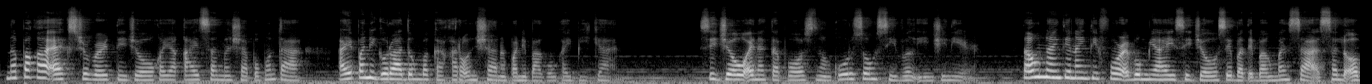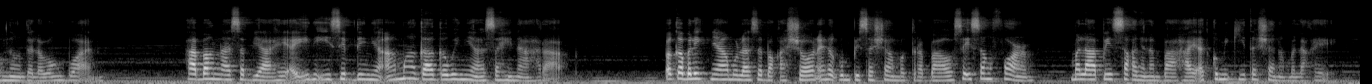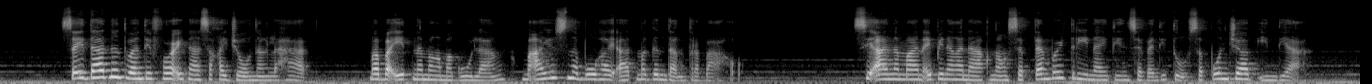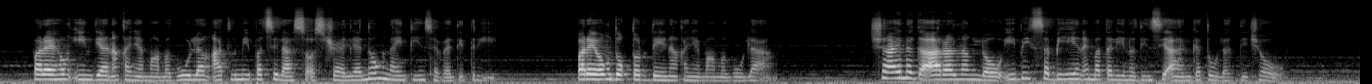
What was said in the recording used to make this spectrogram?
Napaka-extrovert ni Joe kaya kahit saan man siya pumunta ay paniguradong magkakaroon siya ng panibagong kaibigan. Si Joe ay nagtapos ng kursong civil engineer. Taong 1994 ay bumiyahe si Joe sa iba't ibang bansa sa loob ng dalawang buwan. Habang nasa biyahe ay iniisip din niya ang mga gagawin niya sa hinaharap. Pagkabalik niya mula sa bakasyon ay nagumpisa siyang magtrabaho sa isang farm malapit sa kanilang bahay at kumikita siya ng malaki. Sa edad ng 24 ay nasa kay Joe ng lahat. Mabait na mga magulang, maayos na buhay at magandang trabaho. Si Anne naman ay pinanganak noong September 3, 1972 sa Punjab, India. Parehong Indian ang kanyang mga magulang at lumipat sila sa Australia noong 1973. Parehong doktor din ang kanyang mga magulang. Siya ay nag-aaral ng law, ibig sabihin ay matalino din si Anne katulad ni Joe.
